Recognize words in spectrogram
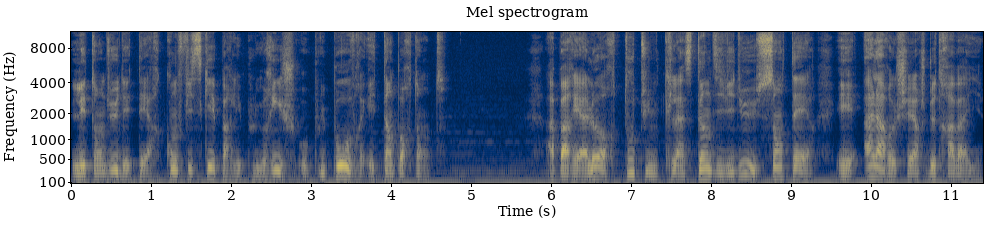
L'étendue des terres confisquées par les plus riches aux plus pauvres est importante. Apparaît alors toute une classe d'individus sans terre et à la recherche de travail.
